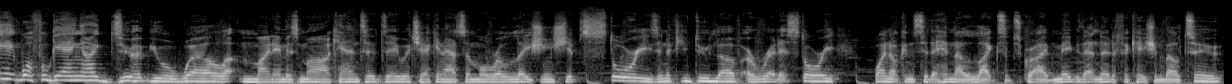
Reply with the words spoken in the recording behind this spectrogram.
Hey, hey, Waffle Gang, I do hope you are well. My name is Mark, and today we're checking out some more relationship stories. And if you do love a Reddit story, why not consider hitting that like, subscribe, maybe that notification bell too,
